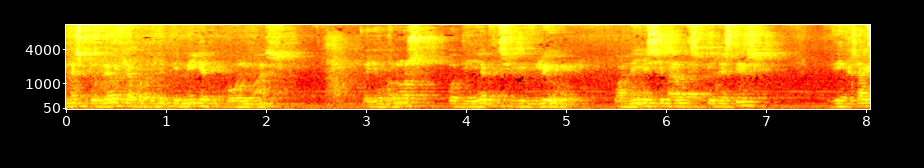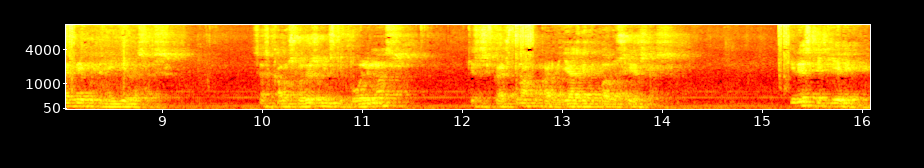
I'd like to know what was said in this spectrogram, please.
Είναι σπουδαίο και αποτελεί τιμή για την πόλη μας το γεγονός ότι η έκθεση βιβλίου που ανοίγει σήμερα τις πύλες της διεξάγεται υπό την αιγύδα σας. Σας καλωσορίζουμε στην πόλη μας και σας ευχαριστούμε από καρδιά για την παρουσία σας. Κυρίες και κύριοι,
